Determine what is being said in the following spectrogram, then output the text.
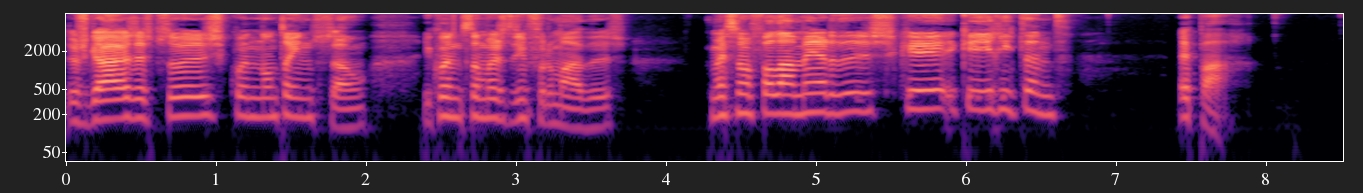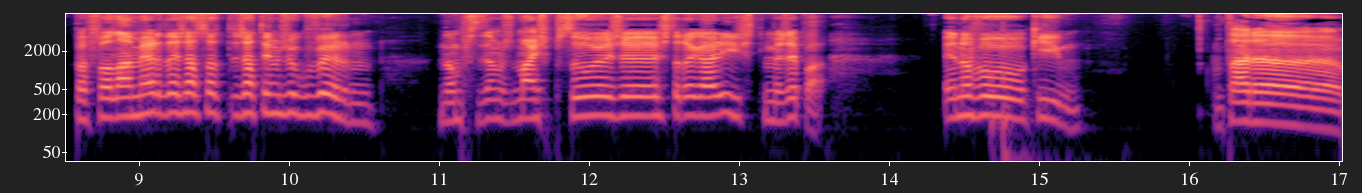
Os gajos, as pessoas, quando não têm noção e quando são mais desinformadas, começam a falar merdas que é, que é irritante. É pá, para falar merda já, só, já temos o governo. Não precisamos de mais pessoas a estragar isto. Mas é pá, eu não vou aqui estar a.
